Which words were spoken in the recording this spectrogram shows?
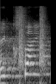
体育祭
